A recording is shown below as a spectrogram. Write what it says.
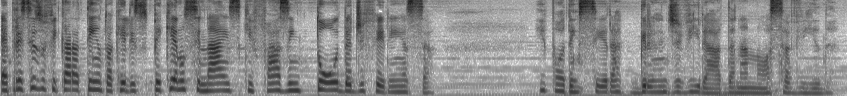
É preciso ficar atento àqueles pequenos sinais que fazem toda a diferença e podem ser a grande virada na nossa vida.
